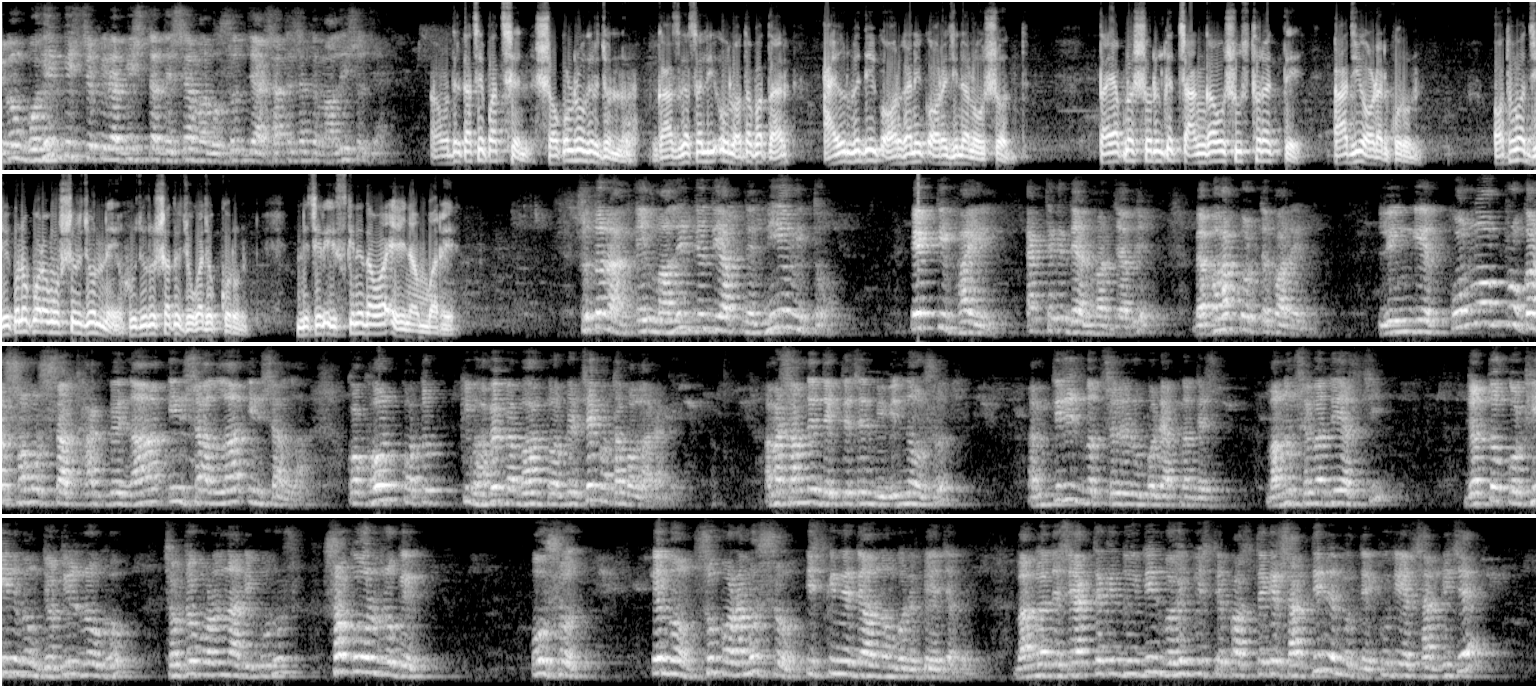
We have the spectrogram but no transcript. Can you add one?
এবং বহির্বিশ্বে প্রায় বিশটা দেশে আমার ওষুধ যায়, সাথে সাথে মালিশও যায়। আমাদের কাছে পাচ্ছেন সকল রোগের জন্য গাছগাছালি ও লতাপাতার আয়ুর্বেদিক অর্গানিক অরিজিনাল ঔষধ। তাই আপনার শরীরকে চাঙ্গা ও সুস্থ রাখতে আজই অর্ডার করুন। অথবা যে কোনো পরামর্শের জন্য হুজুরের সাথে যোগাযোগ করুন। নিচের স্ক্রিনে দেওয়া এই নাম্বারে। সুতরাং এই মালিশ যদি আপনি নিয়মিত একটি ফাইল এক থেকে দেড় মাস যাবে, ব্যবহার করতে পারেন, লিঙ্গের কোনো প্রকার সমস্যা থাকবে না ইনশাল্লাহ ইনশাল্লাহ কখন, কত, কীভাবে ব্যবহার করবে, সে কথা বলার আগে। আমার সামনে দেখতেছেন বিভিন্ন ওষুধ। আমি তিরিশ বছরের উপরে আপনাদের মানব সেবা দিয়ে আসছি। যত কঠিন এবং জটিল রোগ হোক, ছোট বড় নারী পুরুষ, সকল রোগের ঔষধ এবং সুপরামর্শ স্ক্রিনে দেওয়া নম্বরে পেয়ে যাবেন। বাংলাদেশে এক থেকে দুই দিন, বহির্বিশ্বে পাঁচ থেকে সাত দিনের মধ্যে কুরিয়ার সার্ভিসে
